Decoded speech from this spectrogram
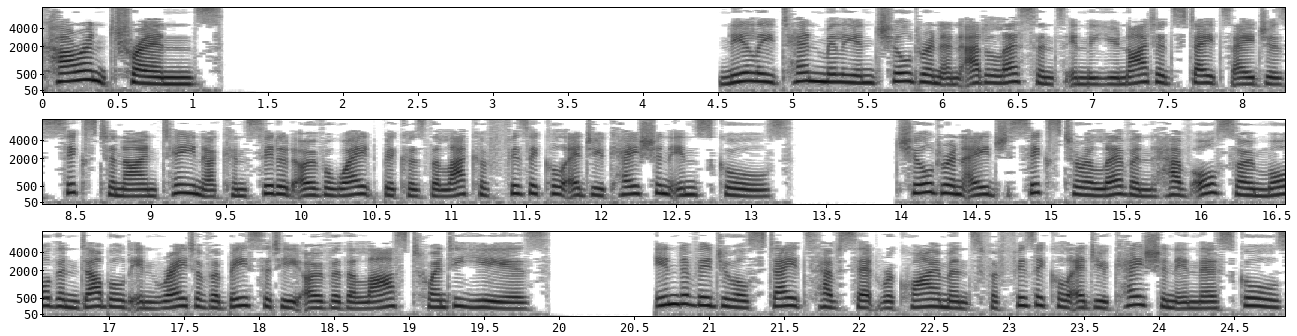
Current trends Nearly 10 million children and adolescents in the United States ages 6 to 19 are considered overweight because the lack of physical education in schools. Children aged 6 to 11 have also more than doubled in rate of obesity over the last 20 years. Individual states have set requirements for physical education in their schools,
